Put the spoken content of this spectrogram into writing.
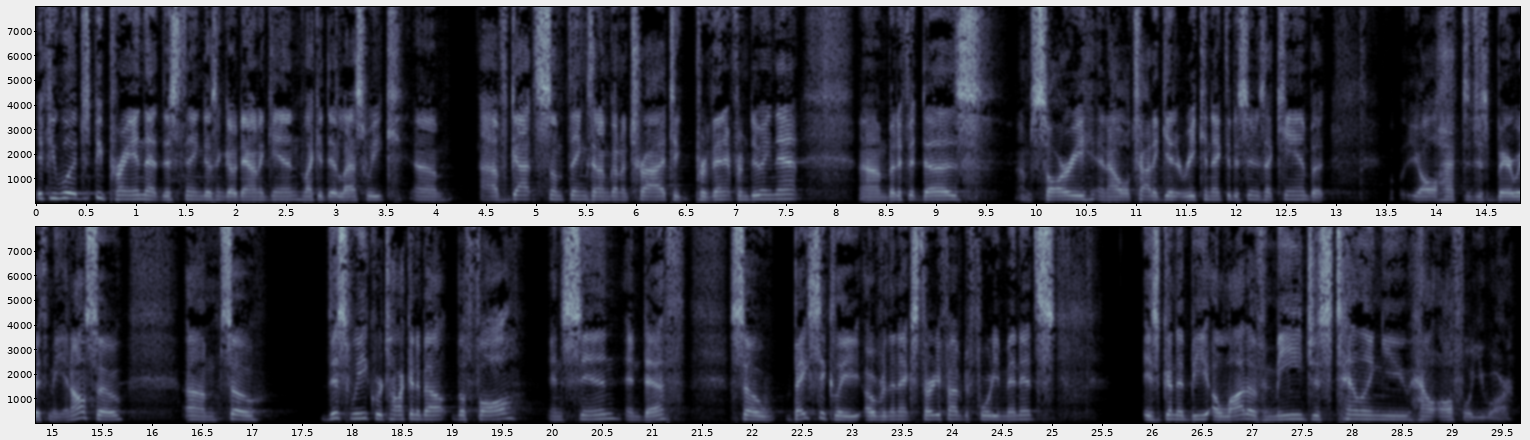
if you would, just be praying that this thing doesn't go down again like it did last week. Um, I've got some things that I'm going to try to prevent it from doing that. Um, but if it does, I'm sorry, and I will try to get it reconnected as soon as I can. But you all have to just bear with me. And also, um, so this week we're talking about the fall and sin and death. So basically, over the next 35 to 40 minutes is going to be a lot of me just telling you how awful you are.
